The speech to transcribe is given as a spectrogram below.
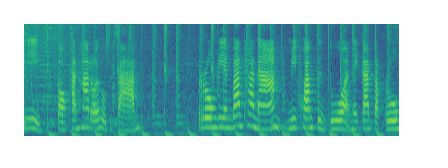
ปี 2563 โรงเรียนบ้านท่าน้ำมีความตื่นตัวในการปรับปรุง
